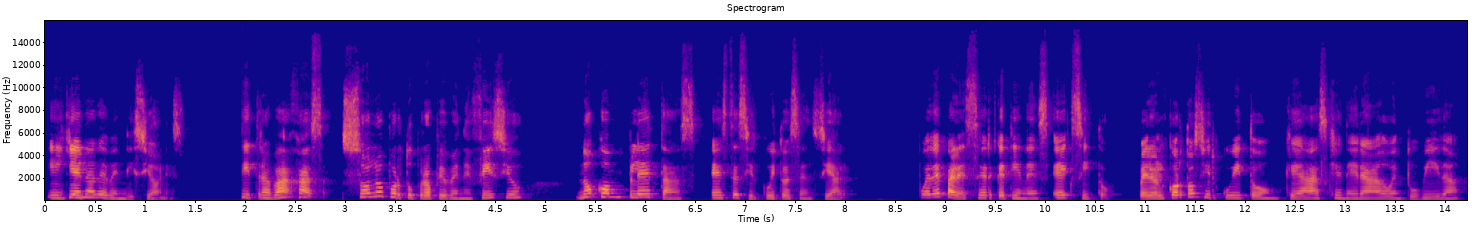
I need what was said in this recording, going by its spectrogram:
y llena de bendiciones. Si trabajas solo por tu propio beneficio, no completas este circuito esencial. Puede parecer que tienes éxito, pero el cortocircuito que has generado en tu vida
